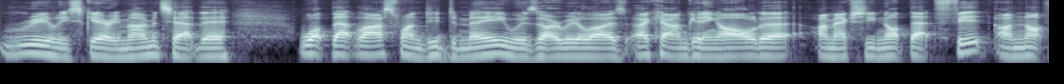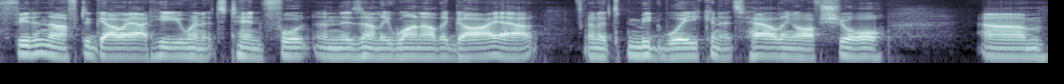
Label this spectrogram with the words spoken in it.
really scary moments out there. What that last one did to me was I realized, okay, I'm getting older. I'm actually not that fit. I'm not fit enough to go out here when it's 10 foot and there's only one other guy out and it's midweek and it's howling offshore. Um,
